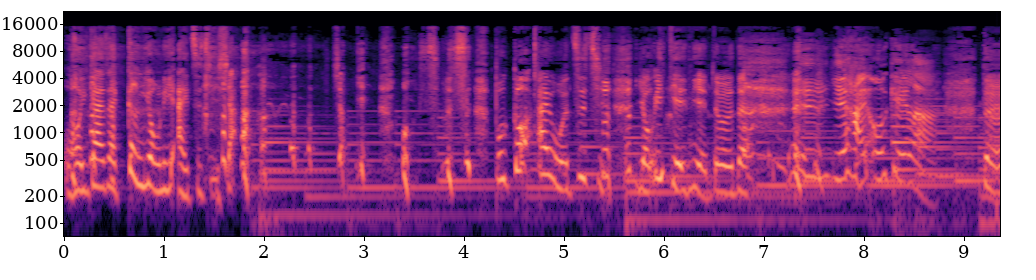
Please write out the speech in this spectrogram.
我应该再更用力爱自己一下。小燕，我是不是不够爱我自己？有一点点，对不对？也还 OK 啦。对，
